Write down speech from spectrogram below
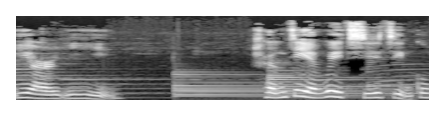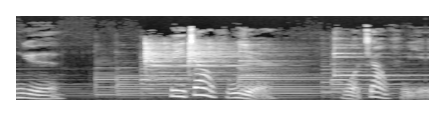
一而已矣。”成见为其景公曰：“彼丈夫也，我丈夫也，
